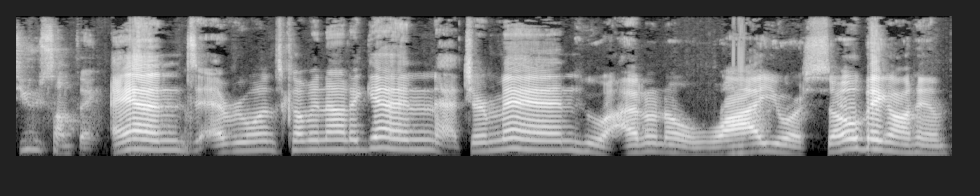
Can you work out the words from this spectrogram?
Do something. And everyone's coming out again at your man, who I don't know why you are so big on him,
